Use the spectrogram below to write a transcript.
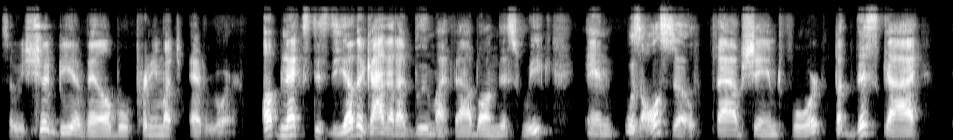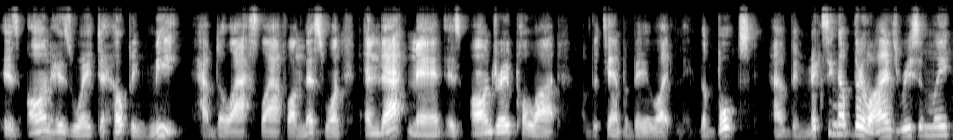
so he should be available pretty much everywhere. Up next is the other guy that I blew my fab on this week and was also fab shamed for, but this guy is on his way to helping me have the last laugh on this one, and that man is Ondrej Palat of the Tampa Bay Lightning. The Bolts have been mixing up their lines recently,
